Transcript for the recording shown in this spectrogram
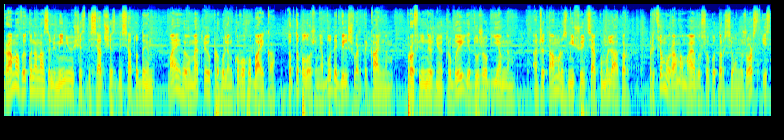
Рама виконана з алюмінію 6061, має геометрію прогулянкового байка, тобто положення буде більш вертикальним. Профіль нижньої труби є дуже об'ємним, адже там розміщується акумулятор. При цьому рама має високу торсіонну жорсткість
